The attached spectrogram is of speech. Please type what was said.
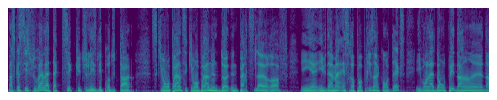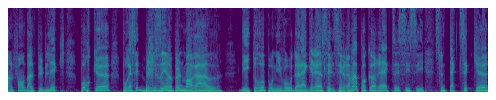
Parce que c'est souvent la tactique qu'utilisent les producteurs. Ce qu'ils vont prendre, c'est qu'ils vont prendre une, partie de leur offre et euh, évidemment, elle ne sera pas prise en contexte. Ils vont la domper dans, euh, dans le fond, dans le public pour que pour essayer de briser un peu le moral des troupes au niveau de la grève. C'est vraiment pas correct. c'est une tactique que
